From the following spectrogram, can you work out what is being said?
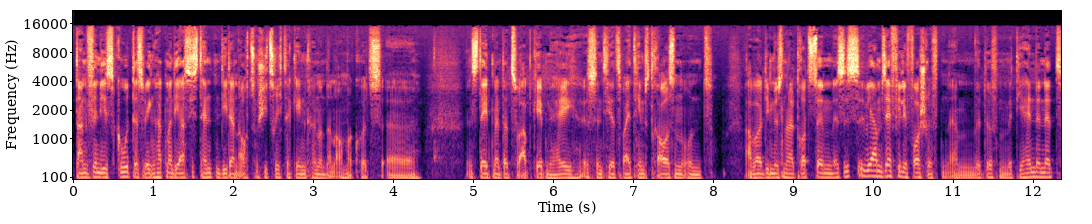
dann finde ich es gut, deswegen hat man die Assistenten, die dann auch zum Schiedsrichter gehen können und dann auch mal kurz äh, ein Statement dazu abgeben, hey, es sind hier zwei Teams draußen und aber die müssen halt trotzdem, es ist, wir haben sehr viele Vorschriften. Ähm, wir dürfen mit die Hände nicht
